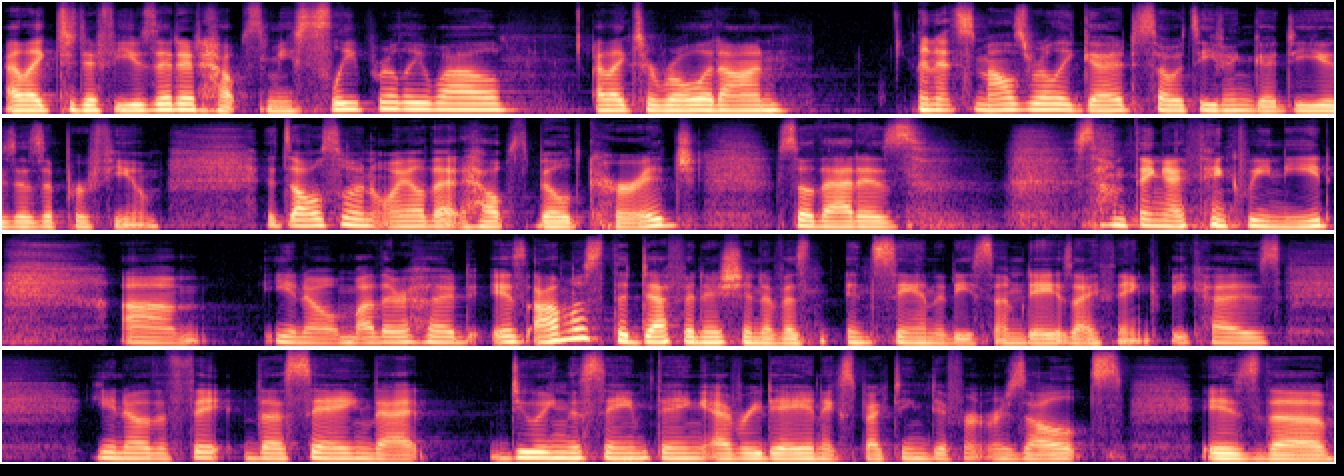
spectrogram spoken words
I like to diffuse it, it helps me sleep really well. I like to roll it on and it smells really good, so it's even good to use as a perfume. It's also an oil that helps build courage, so that is something I think we need. Um, you know, motherhood is almost the definition of insanity some days, I think, because you know the th- the saying that doing the same thing every day and expecting different results is the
